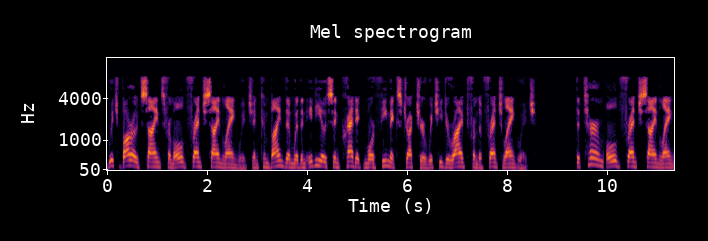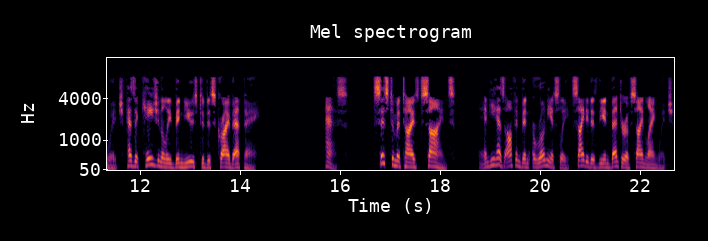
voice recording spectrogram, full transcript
which borrowed signs from Old French Sign Language and combined them with an idiosyncratic morphemic structure which he derived from the French language. The term Old French Sign Language has occasionally been used to describe Épée as systematized signs and he has often been, erroneously, cited as the inventor of sign language.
